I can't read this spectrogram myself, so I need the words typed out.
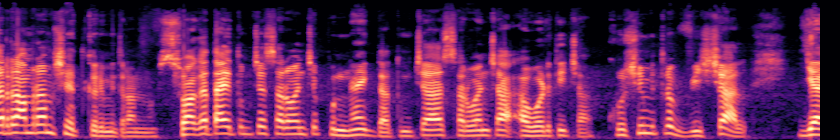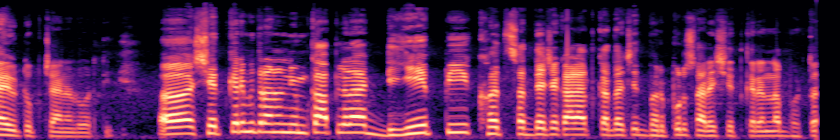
तर रामराम शेतकरी मित्रांनो स्वागत आहे तुमच्या सर्वांचे पुन्हा एकदा तुमच्या सर्वांच्या आवडतीच्या कृषी मित्र विशाल या यूट्यूब चॅनलवरती शेतकरी मित्रांनो नेमकं आपल्याला डी ए पी खत सध्याच्या काळात कदाचित भरपूर सारे शेतकऱ्यांना भट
